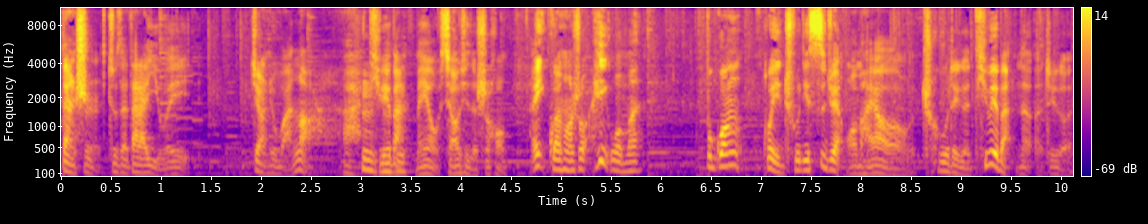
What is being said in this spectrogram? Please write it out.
但是就在大家以为这样就完了啊，TV 版没有消息的时候，哎，官方说，嘿，我们不光会出第四卷，我们还要出这个 TV 版的这个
